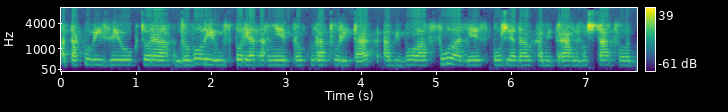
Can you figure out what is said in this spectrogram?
a takú víziu, ktorá dovolí usporiadanie prokuratúry tak, aby bola v súlade s požiadavkami právneho štátu, lebo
